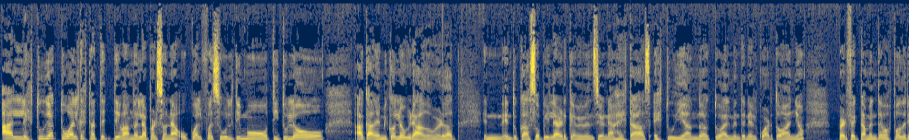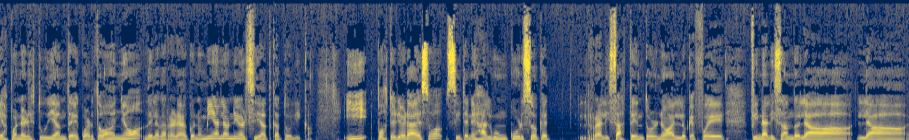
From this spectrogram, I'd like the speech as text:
al estudio actual que está llevando la persona o cuál fue su último título académico logrado, ¿verdad? En, tu caso, Pilar, que me mencionas, estás estudiando actualmente en el cuarto año. Perfectamente vos podrías poner estudiante de cuarto año de la carrera de economía en la Universidad Católica. Y posterior a eso, si tenés algún curso que realizaste en torno a lo que fue finalizando la, la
